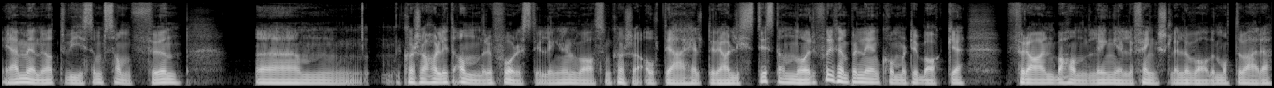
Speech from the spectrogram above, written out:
Jeg mener jo at vi som samfunn Ehm, kanskje har litt andre forestillinger enn hva som kanskje alltid er helt realistisk. Da. Når f.eks. en kommer tilbake fra en behandling eller fengsel eller hva det måtte være.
